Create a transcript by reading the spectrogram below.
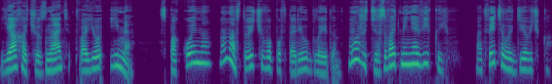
«Я хочу знать твое имя», — спокойно, но настойчиво повторил Блейден. «Можете звать меня Викой», — ответила девочка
